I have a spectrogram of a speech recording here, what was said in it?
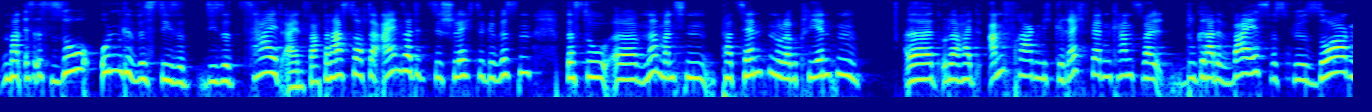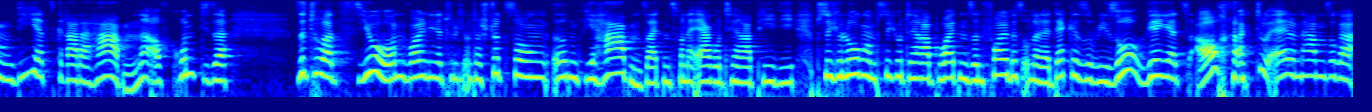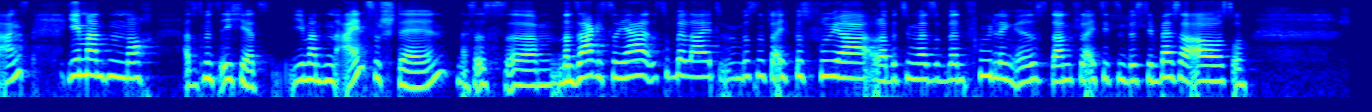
man, es ist so ungewiss, diese, diese Zeit einfach. Dann hast du auf der einen Seite dieses schlechte Gewissen, dass du äh, ne, manchen Patienten oder Klienten äh, oder halt Anfragen nicht gerecht werden kannst, weil du gerade weißt, was für Sorgen die jetzt gerade haben. Ne? Aufgrund dieser Situation wollen die natürlich Unterstützung irgendwie haben seitens von der Ergotherapie. Die Psychologen und Psychotherapeuten sind voll bis unter der Decke sowieso. Wir jetzt auch aktuell und haben sogar Angst, jemanden noch also zumindest ich jetzt, jemanden einzustellen, das ist, ähm, dann sage ich so, ja, es tut mir leid, wir müssen vielleicht bis Frühjahr oder beziehungsweise wenn Frühling ist, dann vielleicht sieht es ein bisschen besser aus und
